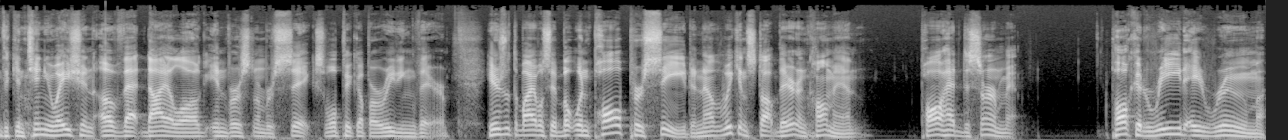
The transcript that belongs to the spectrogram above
the continuation of that dialogue in verse number six. We'll pick up our reading there. Here's what the Bible said But when Paul perceived, and now we can stop there and comment, Paul had discernment. Paul could read a room.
